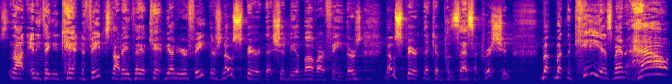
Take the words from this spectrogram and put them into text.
It's not anything you can't defeat. It's not anything that can't be under your feet. There's no spirit that should be above our feet. There's no spirit that can possess a Christian. But, but the key is, man, how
